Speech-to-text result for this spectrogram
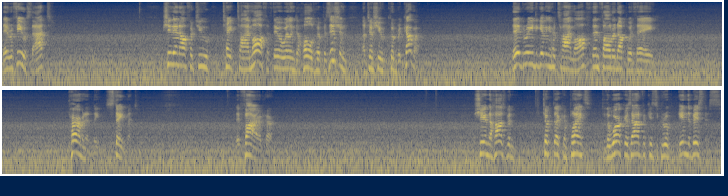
They refused that. She then offered to take time off if they were willing to hold her position until she could recover. They agreed to giving her time off, then followed it up with a permanently statement. They fired her. She and the husband took their complaints to the workers' advocacy group in the business.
